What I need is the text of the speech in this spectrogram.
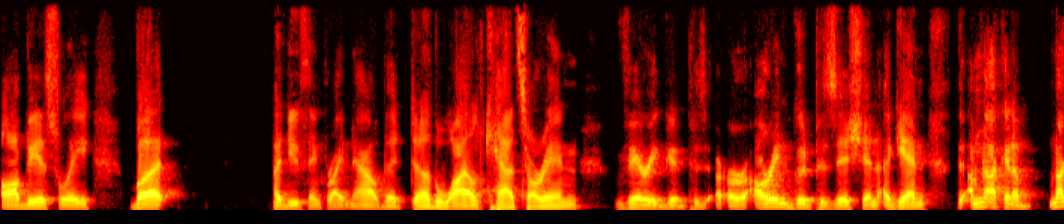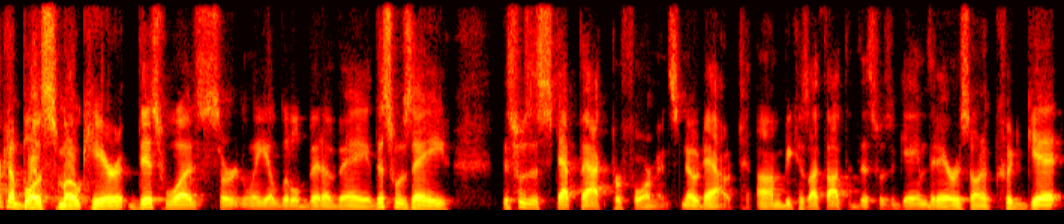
obviously. But i do think right now that uh, the wildcats are in very good pos- or are in good position. Again, I'm not gonna I'm not gonna blow smoke here. This was certainly a little bit of a this was a this was a step back performance, no doubt, um, because I thought that this was a game that Arizona could get.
